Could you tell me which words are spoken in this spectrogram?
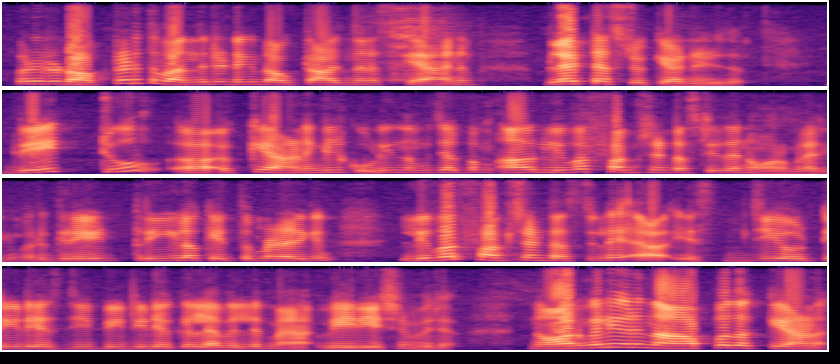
അപ്പോൾ ഒരു ഡോക്ടറെ അടുത്ത് വന്നിട്ടുണ്ടെങ്കിൽ ഡോക്ടർ ആദ്യം തന്നെ സ്കാനും ബ്ലഡ് ടെസ്റ്റും ഒക്കെയാണ് എഴുതും ഗ്രേഡ് ടു ഒക്കെ ആണെങ്കിൽ കൂടി നമുക്ക് ചിലപ്പം ആ ഒരു ലിവർ ഫംഗ്ഷൻ ടെസ്റ്റ് ചെയ്താൽ നോർമൽ ആയിരിക്കും. ഒരു ഗ്രേഡ് ത്രീയിലൊക്കെ എത്തുമ്പോഴായിരിക്കും ലിവർ ഫംഗ്ഷൻ ടെസ്റ്റിൽ എസ് ജി ഒ ടിയുടെ എസ് ജി പി ടിയുടെ ഒക്കെ ലെവലിൽ വേരിയേഷൻ വരിക. നോർമലി ഒരു നാൽപ്പതൊക്കെയാണ്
